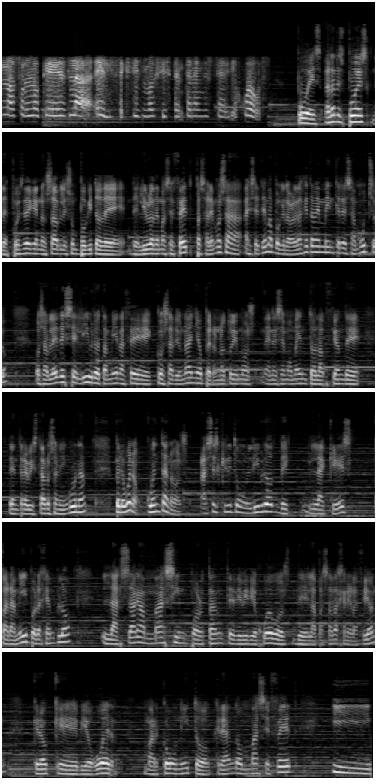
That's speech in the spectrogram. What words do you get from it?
no solo lo que es la, el sexismo existente en la industria de videojuegos. Pues ahora después, después de que nos hables un poquito de- del libro de Mass Effect, pasaremos a, a ese tema porque la verdad es que también me interesa mucho. Os hablé de ese libro también hace cosa de un año, pero no tuvimos en ese momento la opción de, de entrevistaros a ninguna. Pero bueno, cuéntanos, has escrito un libro de la que es para mí, por ejemplo, la saga más importante de videojuegos de la pasada generación. Creo que BioWare marcó un hito creando Mass Effect y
